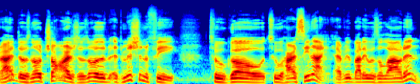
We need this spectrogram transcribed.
right? There was no charge, there was no admission fee to go to Har Sinai. Everybody was allowed in.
